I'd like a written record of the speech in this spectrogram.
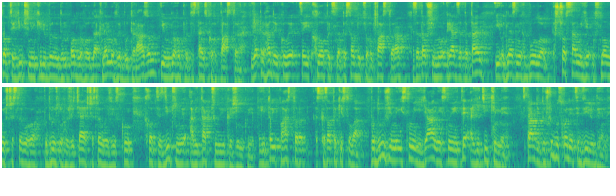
Хлопці дівчини, які любили один одного, однак не могли бути разом, і одного протестантського пастора. Я пригадую, коли цей хлопець написав до цього пастора, задавши йому ряд запитань, і одне з них було, що саме є основою щасливого подружнього життя і щасливого зв'язку хлопця з дівчиною, а відтак чоловіка з жінкою. І той пастор сказав такі слова: подружжя не існує я, не існує ти, а є тільки ми. Справді до шлюбу сходяться дві людини.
